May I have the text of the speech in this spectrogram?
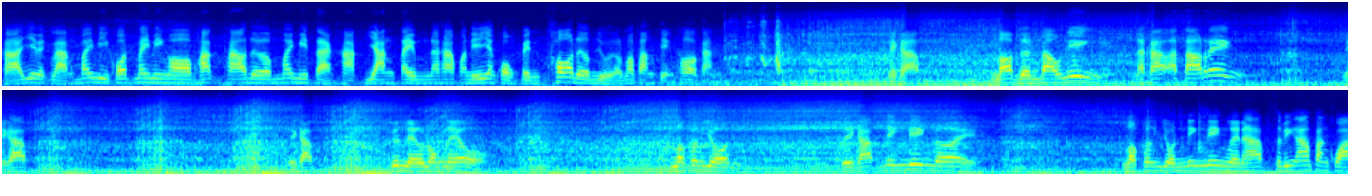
ขาเหยียบเบรกหลังไม่มีคดไม่มีงอพักเท้าเดิม ไม่มีแตกหักยางเต็มนะครับอันนี้ยังคงเป็นท่อเดิมอยู่เรามาฟังเสียงท่อกันนะครับรอบเดินเบลนิ่งนะครับอัตราเร่งนะครับนะครับขึ้นเร็วลงเร็วรอบเครื่องยนต์นะครับนิ่งๆเลย ล็อกเครื่องยนต์นิ่ง ๆ เลยนะครับ สวิงอาร์มฝั่งขวา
